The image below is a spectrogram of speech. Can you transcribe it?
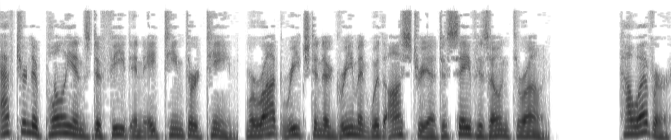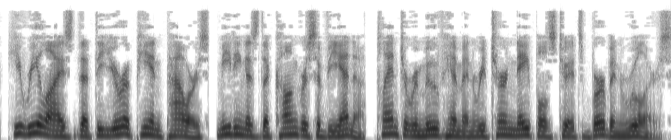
After Napoleon's defeat in 1813, Murat reached an agreement with Austria to save his own throne. However, he realized that the European powers, meeting as the Congress of Vienna, planned to remove him and return Naples to its Bourbon rulers.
